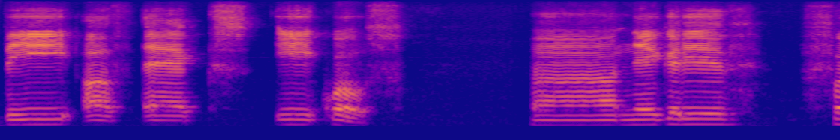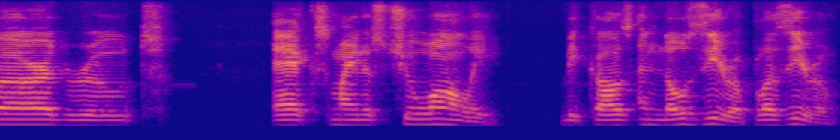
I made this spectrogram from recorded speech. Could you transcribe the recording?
b of x equals uh, negative third root x minus 2 only because and no 0 plus 0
